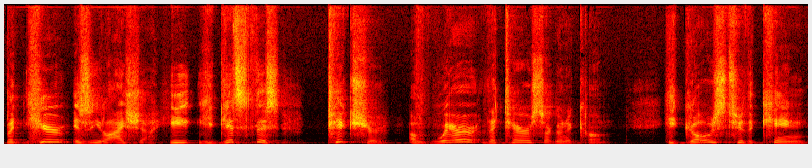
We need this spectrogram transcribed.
But here is Elisha. He, he gets this picture of where the terrorists are going to come. He goes to the king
